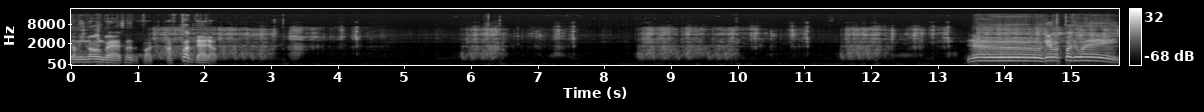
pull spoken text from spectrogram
I mean long grass, whatever the fuck. I fucked that up. No! Get out of my fucking way!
